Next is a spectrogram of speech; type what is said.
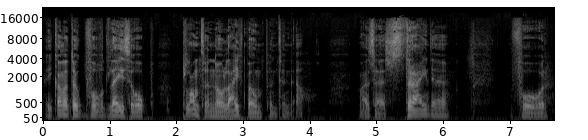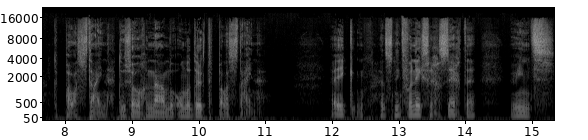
Je kan het ook bijvoorbeeld lezen op plantenolijfboom.nl waar ze strijden voor de Palestijnen, de zogenaamde onderdrukte Palestijnen. Ik, het is niet voor niks gezegd, hè, wiens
